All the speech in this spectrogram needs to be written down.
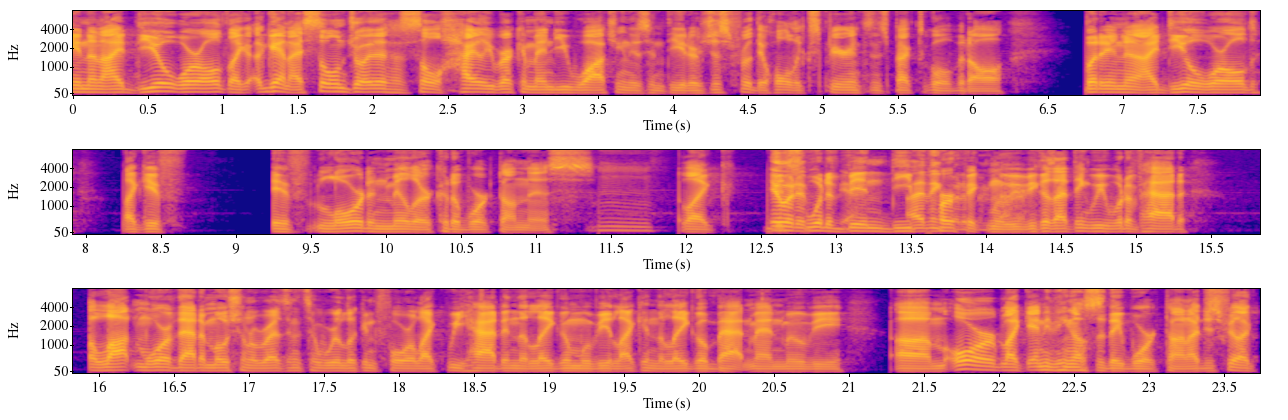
In an ideal world, like again, I still enjoy this. I still highly recommend you watching this in theaters just for the whole experience and spectacle of it all. But in an ideal world, like if if Lord and Miller could have worked on this, like It this would've- would have yeah, been the I think it would've perfect been movie better. because I think we would have had a lot more of that emotional resonance that we're looking for, like we had in the Lego movie, like in the Lego Batman movie, um, or like anything else that they've worked on. I just feel like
